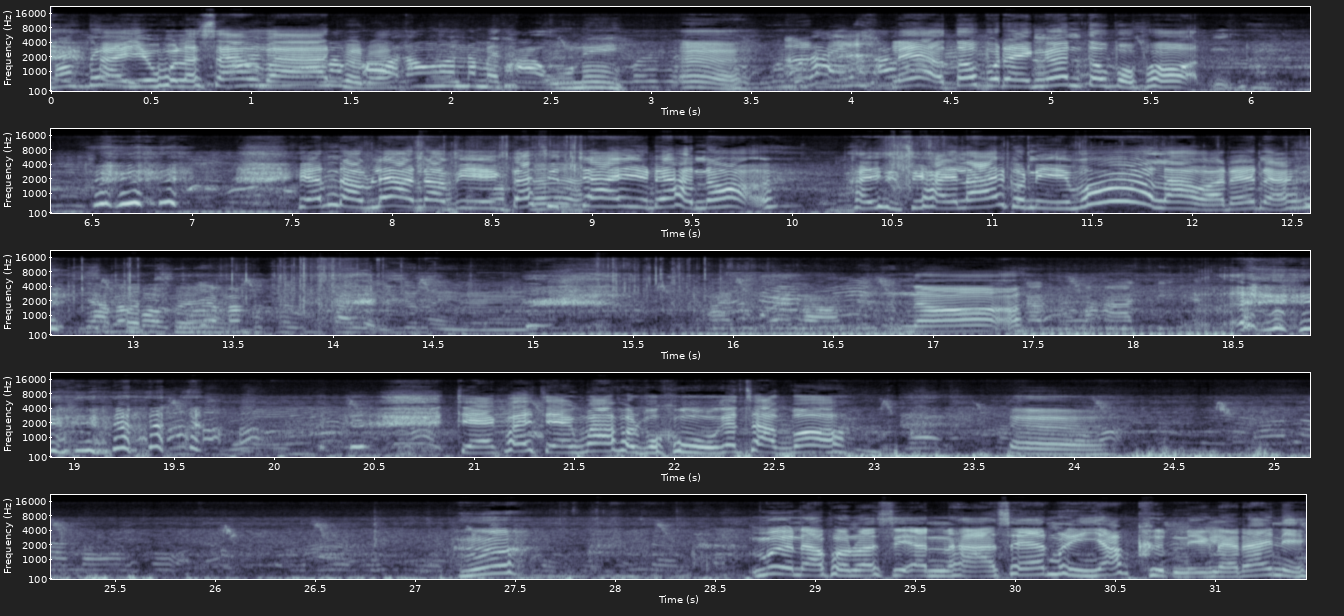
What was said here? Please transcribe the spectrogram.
นักตี้อายุพละ20บาทเพิ่นว่าเอาเงินนำไปถ่าอูนี่เออแล้วตัวบ่ได้เงินตัวบ่พอเห็นนับแล้วนับอีกตัดสินใจอยู่ได้อหั่นเนาะ ให้สิไฮไลท์กว่านี้บ่เราอะได้นะอย่ามาบอกอย่ามาบอกเธอการเล่นเจ้าไหนเลยไปดูไปร้านเลยเนาะการมาหาจิแจกไปแจกมาเพิ่นบ่ขู่กันจับบ่เออฮะมื้อหน่ะเพิ่นว่าสิอันหาแสนมื้อนี้ยับขึ้นอีกแล้วได้นี่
